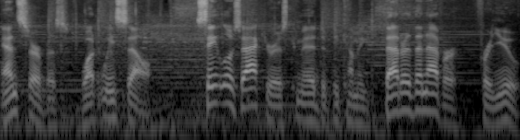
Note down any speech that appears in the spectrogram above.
and service what we sell. St. Louis Acura is committed to becoming better than ever for you.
